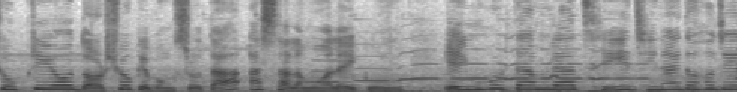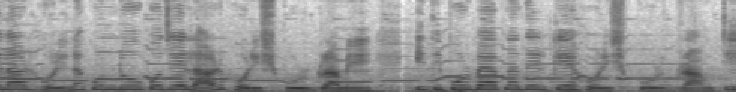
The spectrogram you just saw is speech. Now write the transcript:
সুপ্রিয় দর্শক এবং শ্রোতা আসসালামু আলাইকুম। এই মুহূর্তে আমরা আছি ঝিনাইদহ জেলার হরিণাকুণ্ড উপজেলার হরিশপুর গ্রামে। ইতিপূর্বে আপনাদেরকে হরিশপুর গ্রামটি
